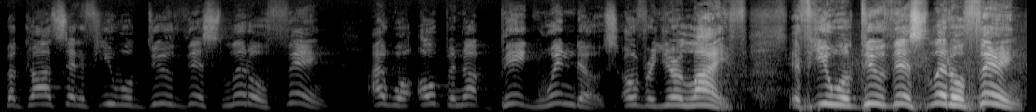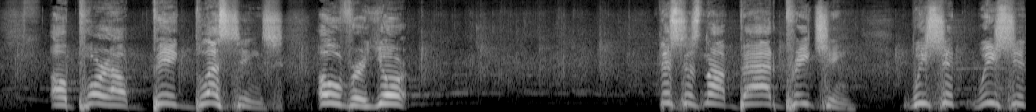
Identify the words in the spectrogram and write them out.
But God said, If you will do this little thing, I will open up big windows over your life. If you will do this little thing, I'll pour out big blessings over your this is not bad preaching. We should, we should.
